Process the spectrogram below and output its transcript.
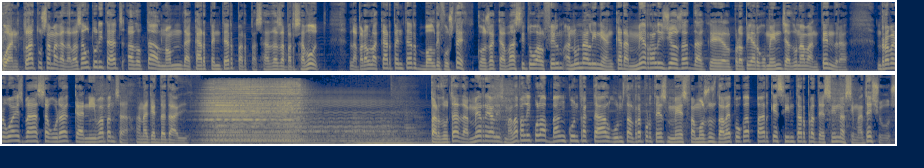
Quan Clato s'amaga de les autoritats, adopta el nom de Carpenter per passar desapercebut. La paraula Carpenter vol dir fuster, cosa que va situar el film en una línia encara més religiosa de que el propi argument ja donava a entendre. Robert Wise va assegurar que ni va pensar en aquest detall. Per dotar de més realisme a la pel·lícula, van contractar alguns dels reporters més famosos de l'època perquè s'interpretessin a si mateixos.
